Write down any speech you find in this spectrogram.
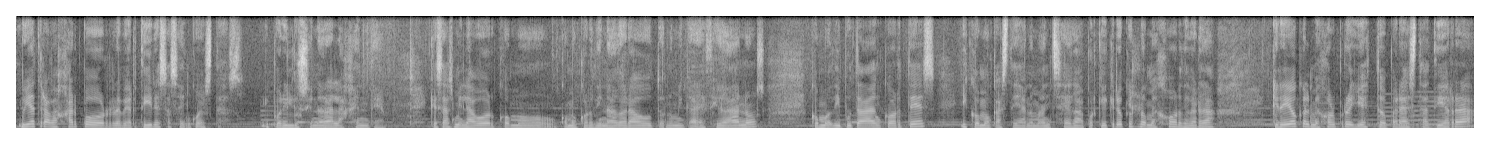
voy a trabajar por revertir esas encuestas y por ilusionar a la gente, que esa es mi labor como, como coordinadora autonómica de Ciudadanos, como diputada en Cortes y como castellano-manchega, porque creo que es lo mejor, de verdad. Creo que el mejor proyecto para esta tierra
